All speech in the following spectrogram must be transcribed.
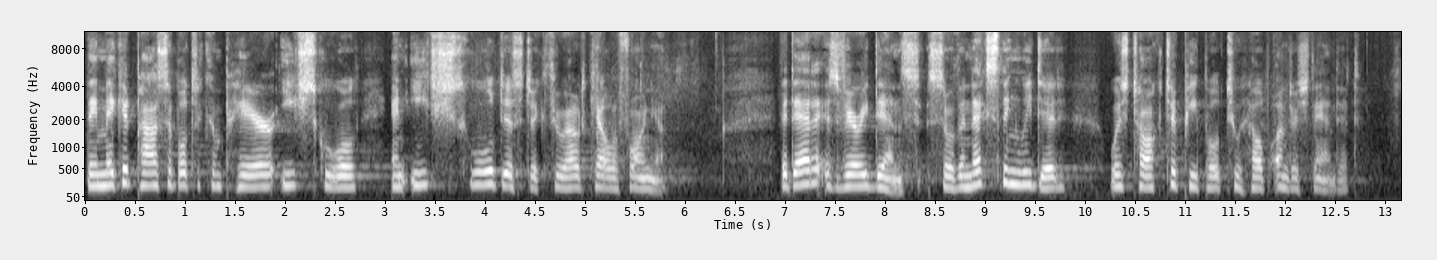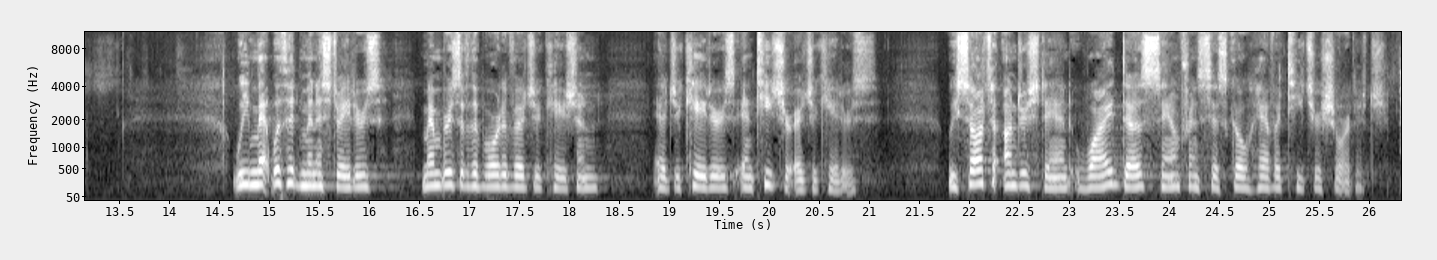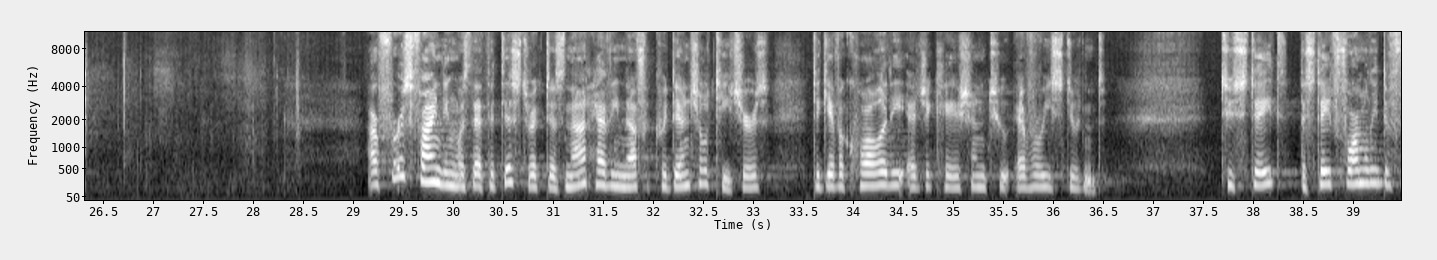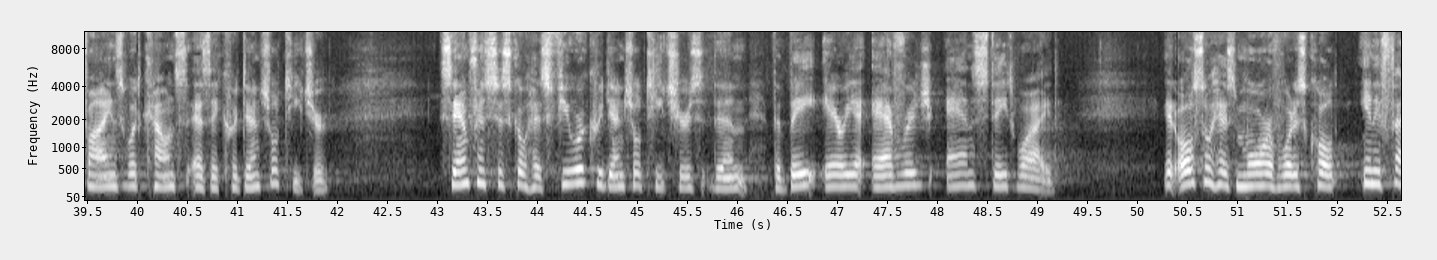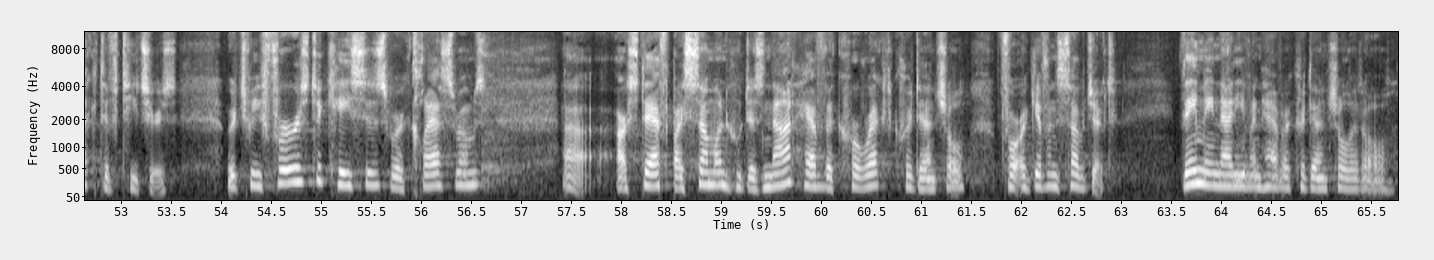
They make it possible to compare each school and each school district throughout California. The data is very dense, so the next thing we did was talk to people to help understand it. We met with administrators, members of the Board of Education, educators, and teacher educators. We sought to understand why does San Francisco have a teacher shortage? Our first finding was that the district does not have enough credentialed teachers to give a quality education to every student. To state, the state formally defines what counts as a credentialed teacher. San Francisco has fewer credentialed teachers than the Bay Area average and statewide. It also has more of what is called ineffective teachers, which refers to cases where classrooms uh, are staffed by someone who does not have the correct credential for a given subject. They may not even have a credential at all.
